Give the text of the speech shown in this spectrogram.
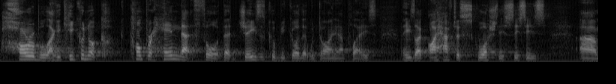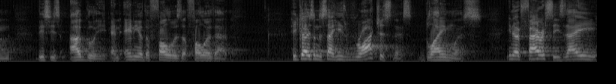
horrible. Like he could not c- comprehend that thought that Jesus could be God that would die in our place. He's like, I have to squash this. This is, um, this is ugly. And any of the followers that follow that. He goes on to say his righteousness, blameless. You know, Pharisees, they,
